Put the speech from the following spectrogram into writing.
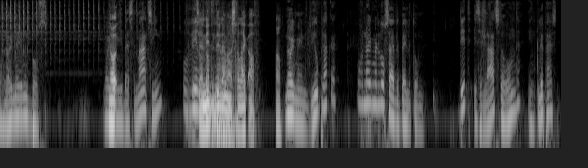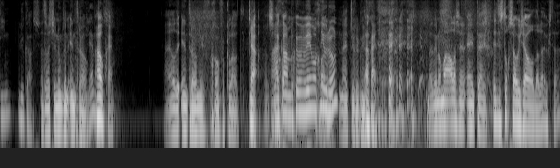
of nooit meer in het bos. Nooit meer je beste maat zien of dit zijn niet de dilemma's, gelijk af. Nooit meer in het wiel plakken of nooit meer los uit het peloton. Dit is de laatste ronde in Clubhuis Team Lucas. Dat is wat je noemt een intro. Dilemma's. Oké. Heel de intro nu gewoon verkloot. Ja. Kan, kunnen we weer hem opnieuw gewoon- doen? Nee, natuurlijk niet. Oké. Wij doen normaal alles in één take. Dit is toch sowieso al de leukste Ja,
